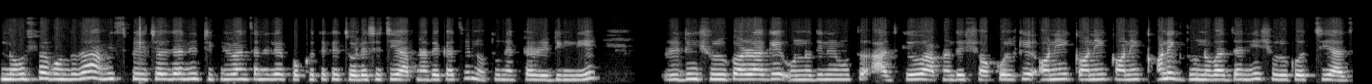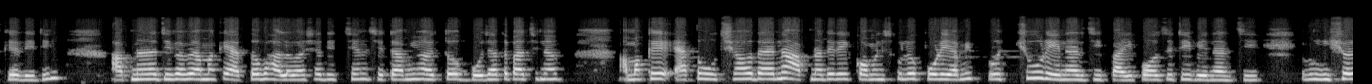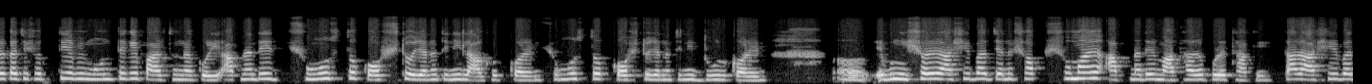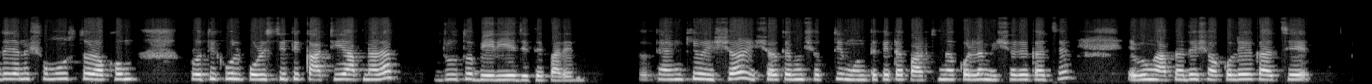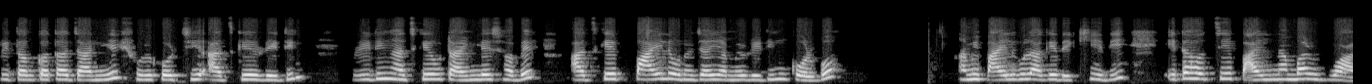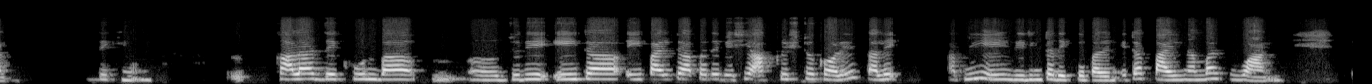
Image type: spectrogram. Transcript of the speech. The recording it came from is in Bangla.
নমস্কার বন্ধুরা, আমি স্পিরিচুয়াল জার্নি ট্রিপল ওয়ান চ্যানেলের পক্ষ থেকে চলে এসেছি আপনাদের কাছে নতুন একটা রিডিং নিয়ে। রিডিং শুরু করার আগে অন্য দিনের মতো আজকেও আপনাদের সকলকে অনেক অনেক অনেক অনেক ধন্যবাদ জানিয়ে শুরু করছি আজকের রিডিং আপনারা যেভাবে আমাকে এত ভালোবাসা দিচ্ছেন, সেটা আমি হয়তো বোঝাতে পারছি না। আমাকে এত উৎসাহ দেয় না, আপনাদের এই কমেন্টসগুলো পড়ে আমি প্রচুর এনার্জি পাই পজিটিভ এনার্জি এবং ঈশ্বরের কাছে সত্যি আমি মন থেকে প্রার্থনা করি, আপনাদের সমস্ত কষ্ট যেন তিনি লাঘব করেন, সমস্ত কষ্ট যেন তিনি দূর করেন। এবং ঈশ্বরের আশীর্বাদ যেন সব সময় আপনাদের মাথার উপরে থাকে। তার আশীর্বাদে যেন সমস্ত রকম প্রতিকূল পরিস্থিতি কাটিয়ে আপনারা দ্রুত বেরিয়ে যেতে পারেন। তো থ্যাংক ইউ ঈশ্বর। ঈশ্বরকে আমি সত্যি মন থেকে এটা প্রার্থনা করলাম ঈশ্বরের কাছে এবং আপনাদের সকলের কাছে কৃতজ্ঞতা জানিয়ে শুরু করছি আজকের রিডিং রিডিং আজকেও টাইমলেস হবে। আজকে পাইল অনুযায়ী আমি রিডিং করব। আমি পাইলগুলো আগে দেখিয়ে দিই। এটা হচ্ছে পাইল নাম্বার ওয়ান। দেখুন কালার দেখুন বা যদি এইটা, এই পাইলটা আপনাদের বেশি আকৃষ্ট করে, তাহলে আপনি এই রিডিংটা দেখতে পারেন। এটা পাইল নাম্বার ওয়ান।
